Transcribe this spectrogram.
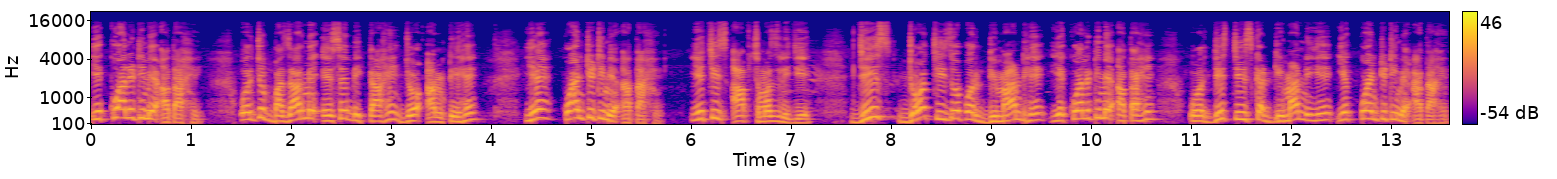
ये क्वालिटी में आता है। और जो बाज़ार में ऐसे बिकता है, जो अंगठी है, ये क्वांटिटी में आता है। ये चीज़ आप समझ लीजिए। जिस जो चीज़ों पर डिमांड है, ये क्वालिटी में आता है और जिस चीज़ का डिमांड नहीं है, ये क्वांटिटी में आता है।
